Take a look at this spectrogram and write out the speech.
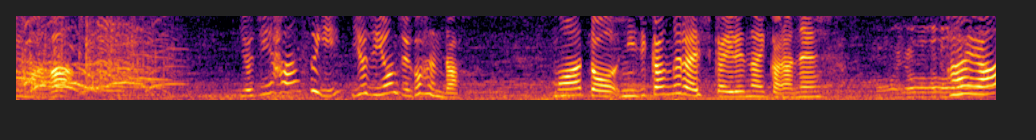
今は。4時半過ぎ？4時45分だ。もうあと2時間ぐらいしか入れないからね。早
